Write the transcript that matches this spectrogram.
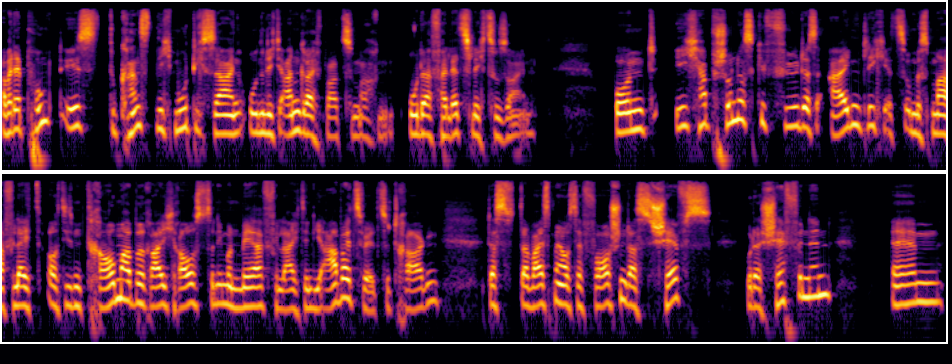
Aber der Punkt ist, du kannst nicht mutig sein, ohne dich angreifbar zu machen oder verletzlich zu sein. Und ich habe schon das Gefühl, dass eigentlich, jetzt um es mal vielleicht aus diesem Traumabereich rauszunehmen und mehr vielleicht in die Arbeitswelt zu tragen, dass, da weiß man aus der Forschung, dass Chefs oder Chefinnen ähm,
